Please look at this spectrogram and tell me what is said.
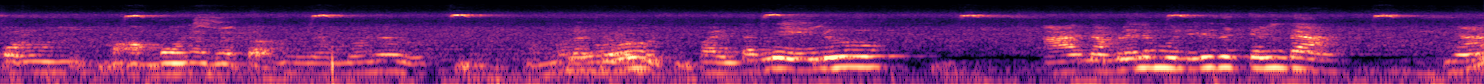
കുറവ് അമ്മോനെ കേട്ടോ. പണ്ടെന്ന് നമ്മളെല്ലാം മുന്നിൽ നിൽക്കണ്ടാ? ഞാൻ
